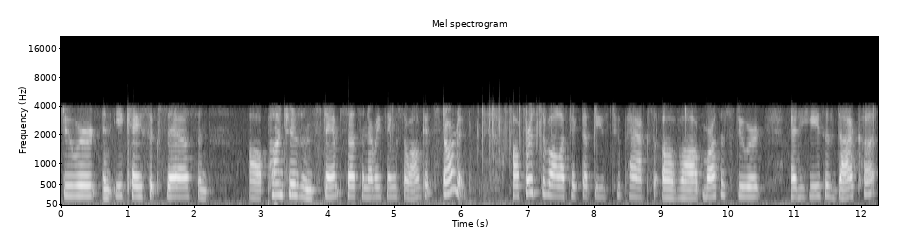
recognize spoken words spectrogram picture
Stewart and EK Success and uh, punches and stamp sets and everything. So I'll get started. Uh, first of all, I picked up these two packs of uh, Martha Stewart adhesive die cuts,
